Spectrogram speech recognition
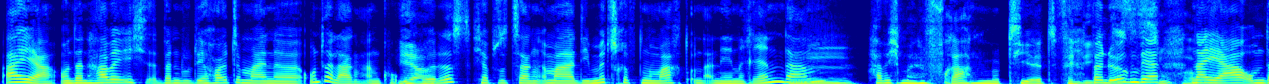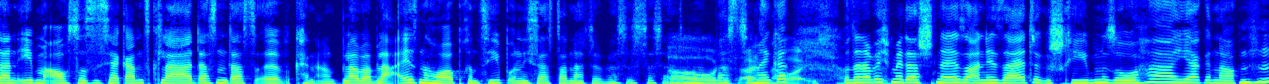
Ah ja, und dann habe ich, wenn du dir heute meine Unterlagen angucken Ja. würdest, ich habe sozusagen immer die Mitschriften gemacht und an den Rändern Hm. habe ich meine Fragen notiert. Finde ich- Wenn irgendwer, super. naja, um dann eben auch so, es ist ja ganz klar, das und das, äh, keine Ahnung, bla bla bla, Eisenhower-Prinzip. Und ich saß da und dachte, was ist das Eisenhower? Oh, was das zum? Eisenhower, Und dann habe ich mir das schnell so an die Seite geschrieben, so, ha, ja genau, mhm,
